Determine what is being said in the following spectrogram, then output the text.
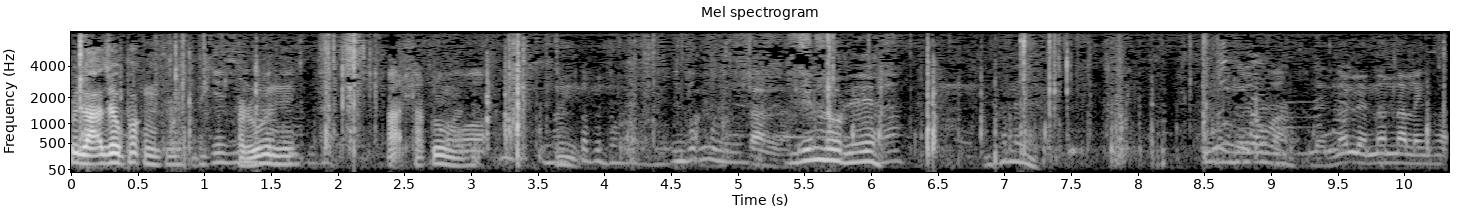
cứ lạ dâu bắc này thôi phải luôn đi lạ thật luôn rồi Liên lụt đi. Lennon lennon na leng ha.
